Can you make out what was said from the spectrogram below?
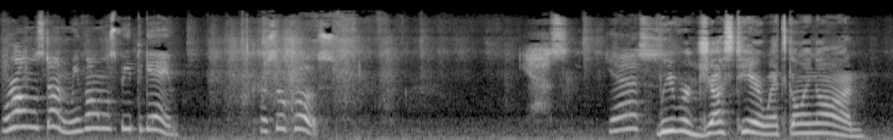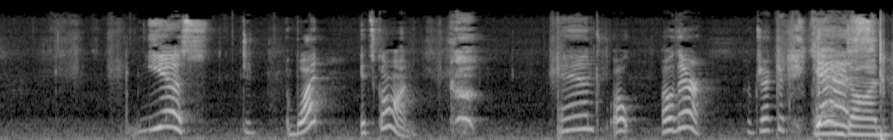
We're almost done. We've almost beat the game. We're so close. Yes. Yes. We were just here. What's going on? Yes. Did what? It's gone. and oh, oh there. Objective. Yes. done.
